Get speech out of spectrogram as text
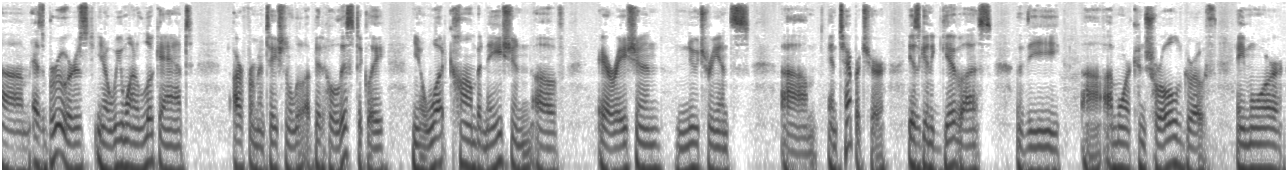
um, as brewers, you know, we want to look at our fermentation a little a bit holistically. You know, what combination of aeration, nutrients, um, and temperature is going to give us the uh, a more controlled growth, a more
